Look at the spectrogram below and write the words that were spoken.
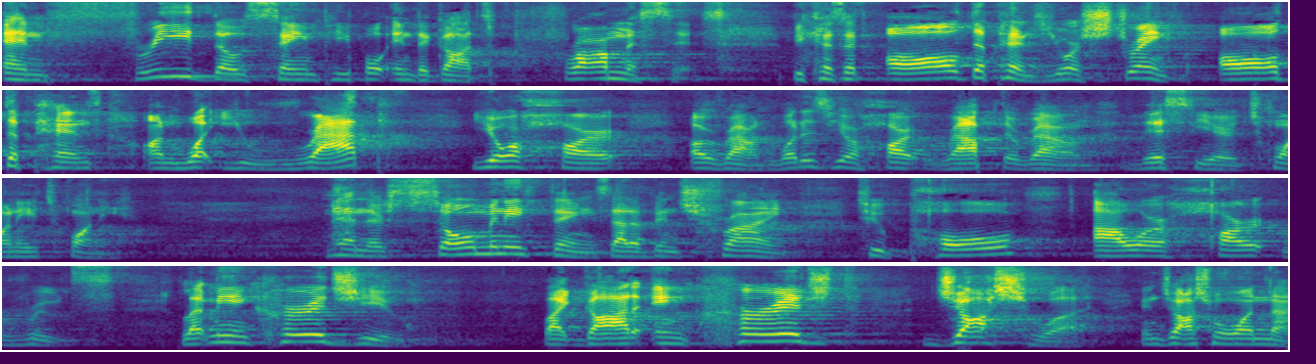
and freed those same people into God's promises. Because it all depends, your strength all depends on what you wrap your heart around. What is your heart wrapped around this year, 2020? Man, there's so many things that have been trying to pull our heart roots. Let me encourage you, like God encouraged Joshua in Joshua 1 9.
